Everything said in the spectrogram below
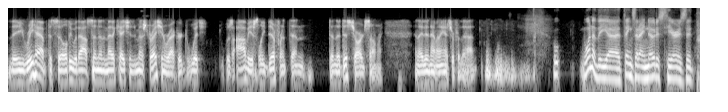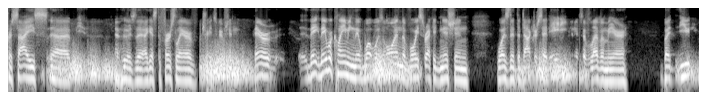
the rehab facility without sending the medication administration record, which was obviously different than than the discharge summary, and they didn't have an answer for that. One of the uh, things that I noticed here is that Precyse, uh, who is the I guess the first layer of transcription, they're they they were claiming that what was on the voice recognition was that the doctor said 80 units of Levemir but you,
